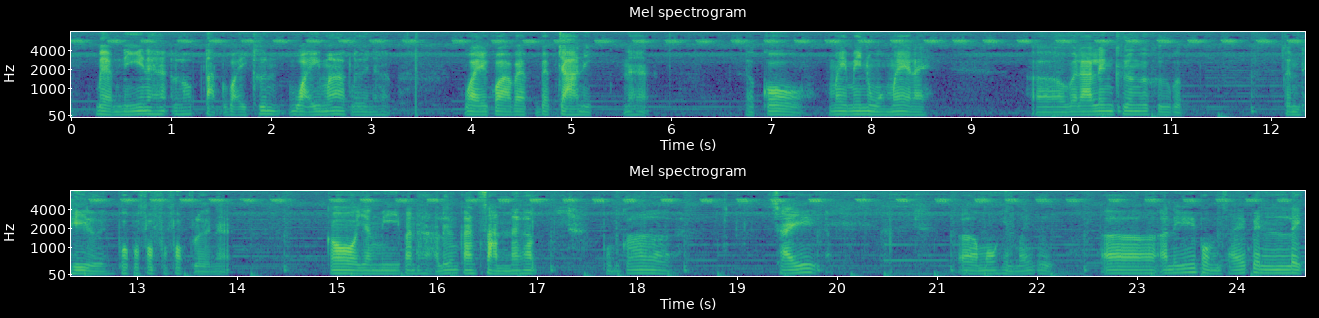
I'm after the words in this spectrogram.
ๆแบบนี้นะฮะรอบตัดไวขึ้นไวมากเลยนะครับ ไวกว่าแบบแบบจานอีกนะฮะแล้วก็ไม่ไม่หน่วงไม่อะไรเเวลาเร่งเครื่องก็คือแบบ เต็มที่เลยฟอฟฟอฟฟอฟเลยนะฮะก็ยังมีปัญหาเรื่องการสั่นนะครับ ผมก็ใช้ออมองเห็นไหมเอ่ยอออันนี้ผมใช้เป็นเหล็ก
